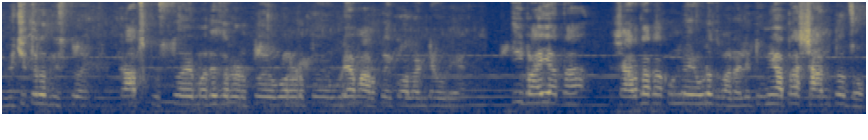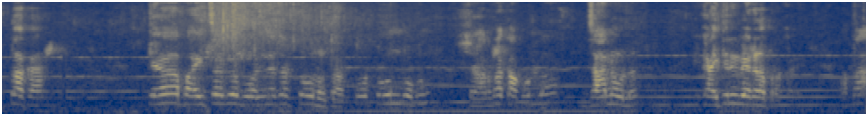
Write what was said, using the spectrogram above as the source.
विचित्र दिसतोय काच कुसतोय मध्येच रडतोय ओरडतोय उड्या मारतोय कॉलांट्या उड्या. ती बाई आता शारदा काकूंना एवढंच म्हणाली तुम्ही आता शांत झोपता का? त्या बाईचा जो बोलण्याचा टोन होता तो टोन बघून शारदा काकूंना जाणवलं की काहीतरी वेगळा प्रकार आहे. आता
